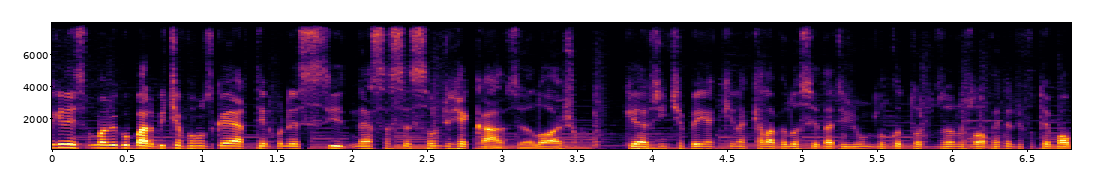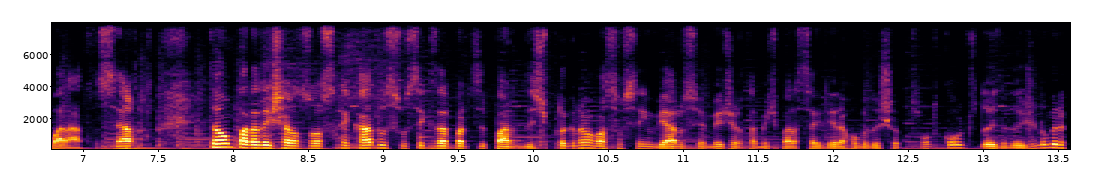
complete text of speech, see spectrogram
Digníssimo amigo Barbicha, vamos ganhar tempo nesse, nessa sessão de recados, é lógico, porque a gente vem aqui naquela velocidade de um locutor dos anos 90 de futebol barato, certo? Então, para deixar os nossos recados, se você quiser participar deste programa, basta você enviar o seu e-mail diretamente para saideira.com, de 2 a 2 de número.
